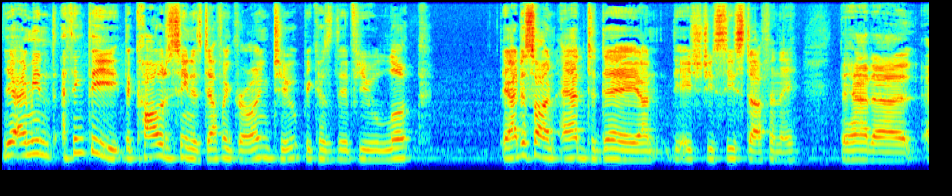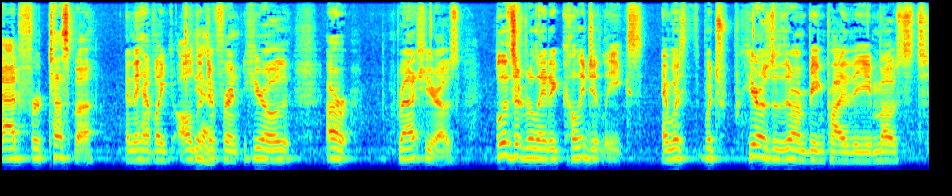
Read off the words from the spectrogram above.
Yeah, I mean, I think the the college scene is definitely growing too because if you look, yeah, I just saw an ad today on the HGC stuff, and they they had a ad for Tespa, and they have like all the Yeah. different hero or rat heroes, Blizzard related collegiate leagues, and with which Heroes of the Dorm being probably the most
